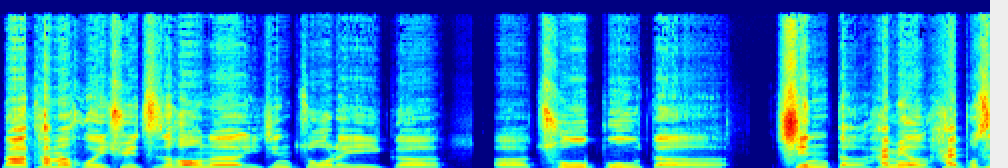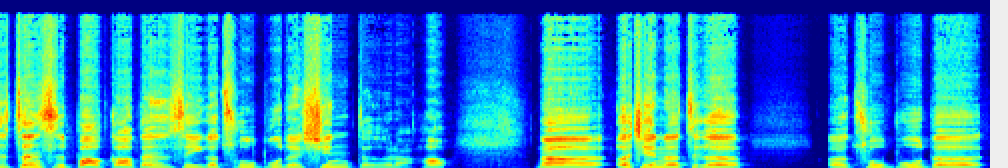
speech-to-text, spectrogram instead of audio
那他们回去之后呢，已经做了一个呃初步的。心得还没有，还不是正式报告，但是是一个初步的心得了哈。那而且呢，这个呃初步的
